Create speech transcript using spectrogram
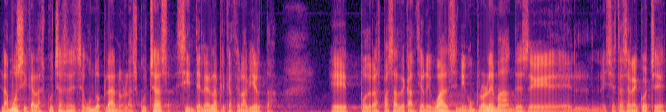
la música la escuchas en segundo plano, la escuchas sin tener la aplicación abierta. Eh, podrás pasar de canción igual, sin ningún problema, desde si estás en el coche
